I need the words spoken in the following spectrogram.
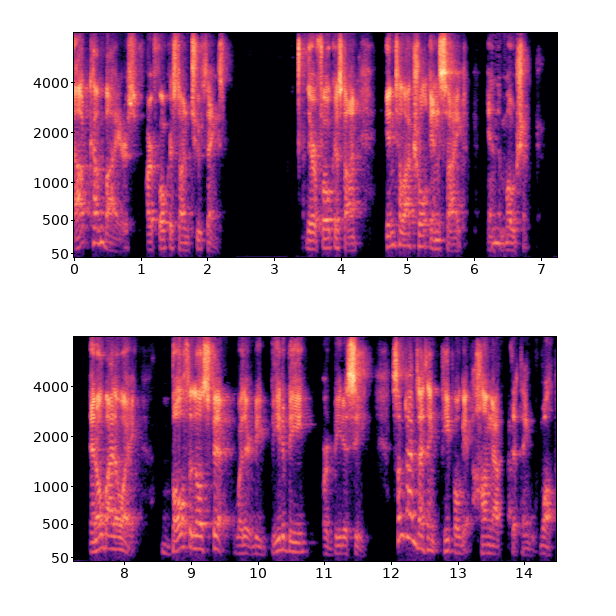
outcome buyers are focused on two things. They're focused on intellectual insight and emotion. And oh, by the way, both of those fit, whether it be B2B or B2C. Sometimes I think people get hung up that think, well,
